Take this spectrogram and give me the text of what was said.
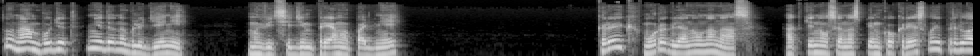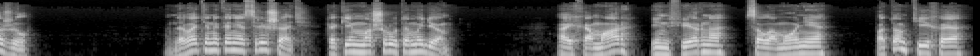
то нам будет не до наблюдений. Мы ведь сидим прямо под ней. Крейг хмуро глянул на нас, откинулся на спинку кресла и предложил. «Давайте наконец решать, каким маршрутом идем. Айхамар, Инферно, Соломония, потом Тихая.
